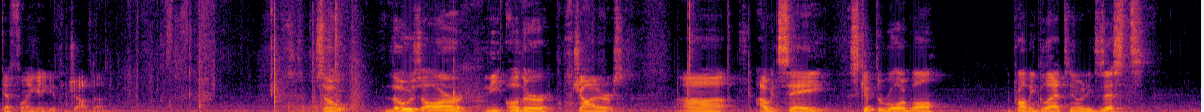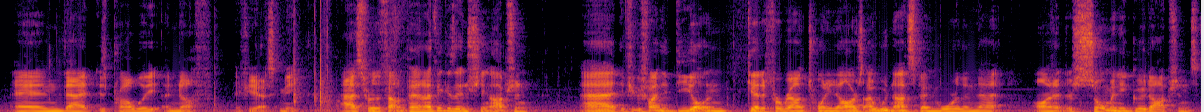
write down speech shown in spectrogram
definitely going to get the job done. So those are the other Jotters. Uh, I would say skip the rollerball. You're probably glad to know it exists, and that is probably enough if you ask me. As for the fountain pen, I think is an interesting option. Uh, if you could find a deal and get it for around $20, I would not spend more than that on it. There's so many good options.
